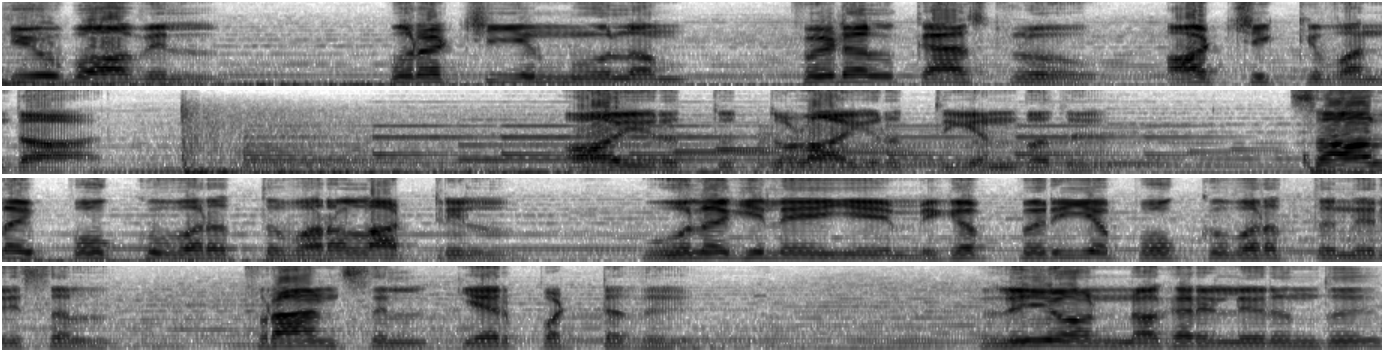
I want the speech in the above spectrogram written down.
கியூபாவில் புரட்சியின் மூலம் ஃபிடல் காஸ்ட்ரோ ஆட்சிக்கு வந்தார். ஆயிரத்து தொள்ளாயிரத்து எண்பது சாலை போக்குவரத்து வரலாற்றில் உலகிலேயே மிகப்பெரிய போக்குவரத்து நெரிசல் பிரான்சில் ஏற்பட்டது. லியோன் நகரிலிருந்து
